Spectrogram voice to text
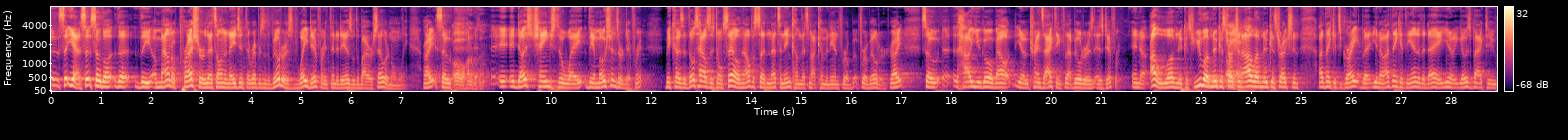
Uh, So yeah, so so the the the amount of pressure that's on an agent that represents the builder is way different than it is with a buyer or seller normally, right? So Oh, 100 percent. it, it does change the way the emotions are different because if those houses don't sell, now all of a sudden that's an income that's not coming in for a for a builder, right? So uh, how you go about you know transacting for that builder is, is different. And uh, I love new construction. You love new construction. yeah. I love new construction. I think it's great, but you know, I think at the end of the day, you know, it goes back to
